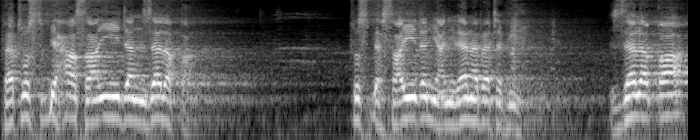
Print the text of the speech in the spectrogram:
فتصبح صعيدا زلقا. تصبح صعيدا يعني لا نبات فيه. زلق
